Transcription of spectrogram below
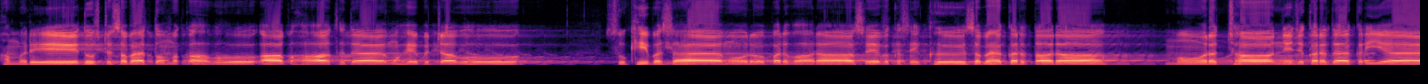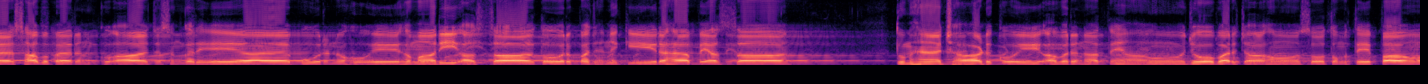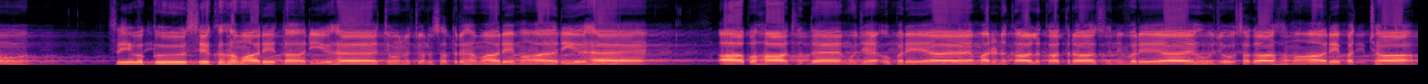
ਹਮਰੇ ਦੁਸ਼ਟ ਸਭੈ ਤੁਮ ਕਾਵੋ ਆਪ ਹਾਥ ਦੈ ਮੋਹਿ ਬਚਾਵੋ ਸੁਖੀ ਬਸੈ ਮੋਰੋ ਪਰਵਾਰਾ ਸੇਵਕ ਸਿੱਖ ਸਭੈ ਕਰਤਾਰਾ ਮੋਰ ਅੱਛਾ ਨਿਜ ਕਰਦਾ ਕਰੀਐ ਸਭ ਪੈਰਨ ਕੋ ਆਜ ਸੰਗਰੇਐ ਪੂਰਨ ਹੋਏ ਹਮਾਰੀ ਆਸਾ ਤੋਰ ਭਜਨ ਕੀ ਰਹਿ ਪਿਆਸਾ ਤੁਮਹਿ ਛਾੜ ਕੋਈ ਅਵਰ ਨਾ ਧਿਆਉ ਜੋ ਬਰ ਚਾਹੋ ਸੋ ਤੁਮ ਤੇ ਪਾਉ ਸੇਵਕ ਸਿੱਖ ਹਮਾਰੇ ਤਾਰੀ ਹੈ ਚੁਨ ਚੁਨ ਸਤਰ ਹਮਾਰੇ ਮਾਰੀ ਹੈ। ਆਪ ਹਾਥ ਦੇ ਮੁਝੇ ਉਬਰਿਆ ਮਰਨ ਕਾਲ ਕਾ ਤਰਾਸ ਨਿਵਰਿਆ ਹੂ ਜੋ ਸਦਾ ਹਮਾਰੇ ਪੱਛਾ।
